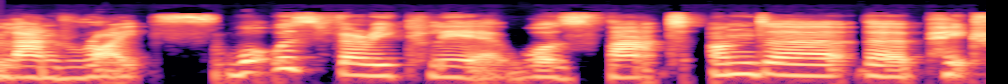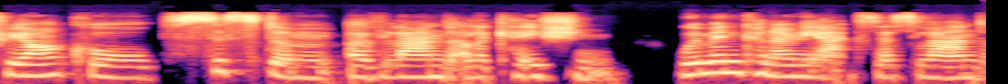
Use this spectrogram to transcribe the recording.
land rights, what was very clear was that under the patriarchal system of land allocation, Women can only access land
